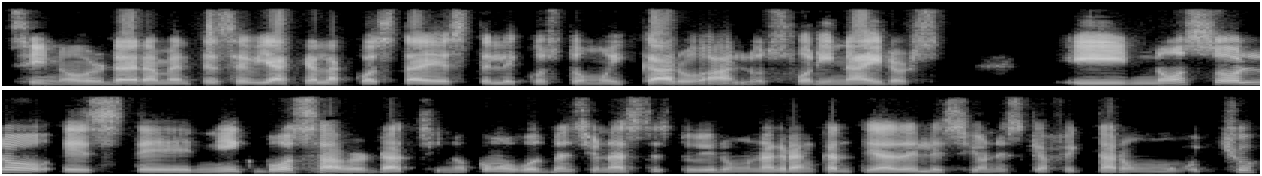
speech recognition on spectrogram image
Sí, no, verdaderamente ese viaje a la costa este le costó muy caro a los 49ers. Y no solo este Nick Bosa, ¿verdad? Sino como vos mencionaste, tuvieron una gran cantidad de lesiones que afectaron mucho,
